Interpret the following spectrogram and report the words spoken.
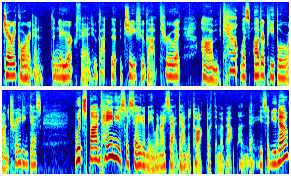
Jerry Corrigan, the New York Fed, who got the chief who got through it, um, countless other people who were on trading desks, would spontaneously say to me when I sat down to talk with them about Monday, he said, "You know,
